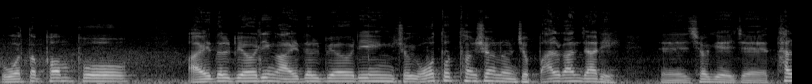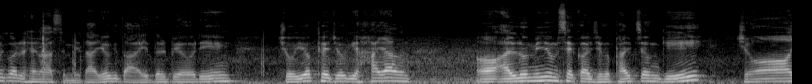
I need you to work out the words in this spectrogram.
워터 펌프, 아이들 베어링, 아이들 베어링, 저기 오토 텐션은 저 빨간 자리, 예, 저기에 이제 탈거를 해놨습니다. 여기도 아이들 베어링, 저 옆에 저기 하얀 어, 알루미늄 색깔 저기 발전기, 저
